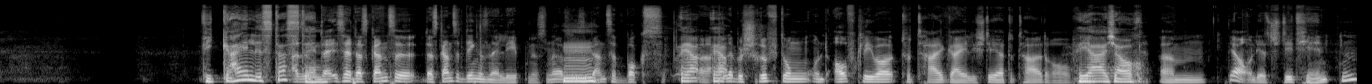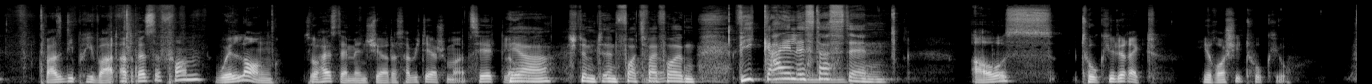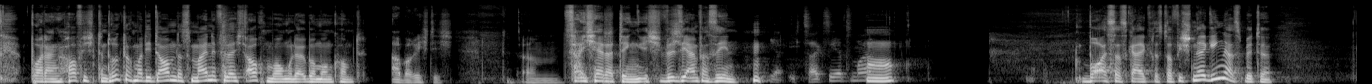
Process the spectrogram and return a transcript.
Wie geil ist das Also denn? da ist ja das ganze, das ganze Ding ist ein Erlebnis, ne? Also diese ganze Box, Mhm. Ja, äh, ja. alle Beschriftungen und Aufkleber total geil. Ich stehe ja total drauf. ja, ich auch. Ähm, ja, und jetzt steht hier hinten quasi die Privatadresse von Will Long. So heißt der Mensch ja. Das habe ich dir ja schon mal erzählt, glaube ich. Ja, stimmt, in vor zwei Folgen. Wie geil ist das denn? Aus Tokio direkt. Hiroshi Tokio. Boah, dann hoffe ich, dann drück doch mal die Daumen, dass meine vielleicht auch morgen oder übermorgen kommt. Aber richtig. Ähm, Zeig her das Ding, ich will sie einfach sehen. ja, ich zeig sie jetzt mal. Mhm. Boah, ist das geil, Christoph. Wie schnell ging das bitte?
